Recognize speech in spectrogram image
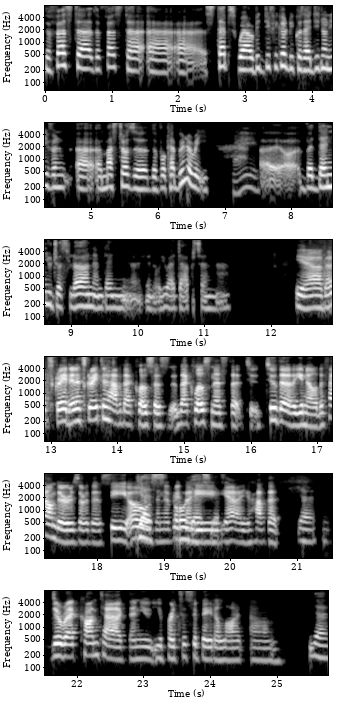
the first uh, the first uh, uh, steps were a bit difficult because I didn't even uh, master the, the vocabulary. Right. but then you just learn, and then you know you adapt and. yeah, that's great, and it's great to have that closest that closeness that to, to the you know the founders or the CEOs Yes. and Oh, everybody. yes, yes. Yeah, you have that yeah, direct contact and you you participate a lot. Um, yeah.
